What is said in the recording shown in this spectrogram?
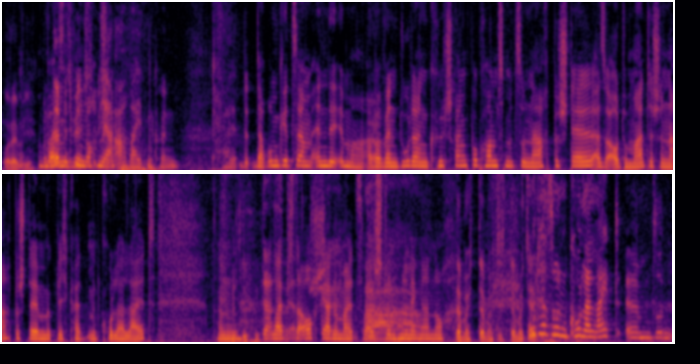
Oder wie? Und Weiß damit ich wir nicht. noch Ich- mehr arbeiten können. Toll. D darum geht es ja am Ende immer. Aber Ja. wenn du dann einen Kühlschrank bekommst mit so Nachbestell, also automatische Nachbestellmöglichkeit mit Cola Light, dann Das bleibst du so auch gerne schön. mal zwei Stunden länger noch. Da möchte, da möchte ich, da möchte ich, Oder so ein Cola Light, ähm, so, ein-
